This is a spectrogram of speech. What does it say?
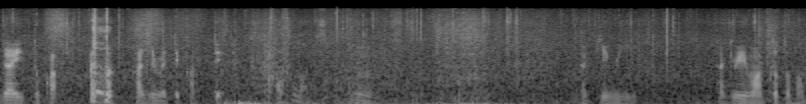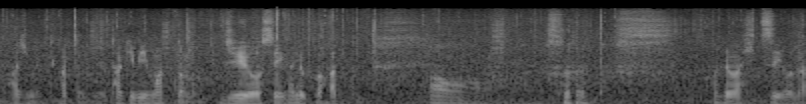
台とか 初めて買って。あそうなんですかうん。焚き火焚き火マットとかも初めて買ったので焚き火マットの重要性がよく分かっああ。た これは必要だな。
